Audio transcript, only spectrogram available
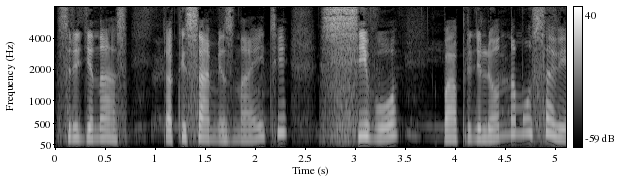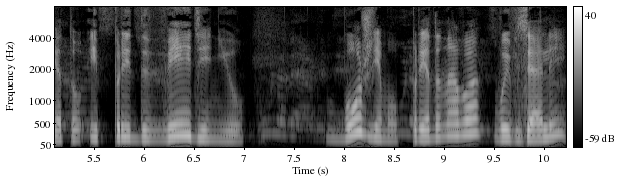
среди нас, как и сами знаете, всего по определенному совету и предведению Божьему преданного вы взяли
